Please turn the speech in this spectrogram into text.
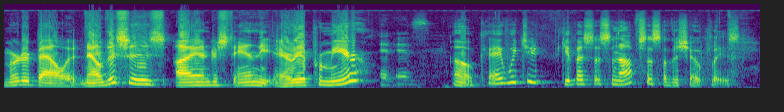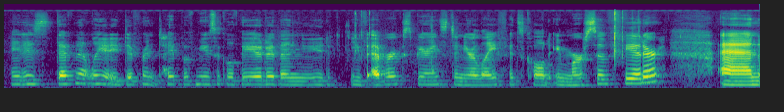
Murder Ballad. Now, this is, I understand, the area premiere. It is Okay, would you give us a synopsis of the show, please? It is definitely a different type of musical theater than you'd, you've ever experienced in your life. It's called immersive theater. And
